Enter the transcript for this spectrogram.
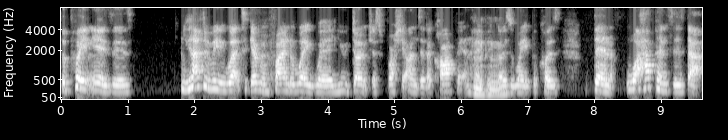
the point is, is you have to really work together and find a way where you don't just brush it under the carpet and hope Mhm. it goes away because then what happens is that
